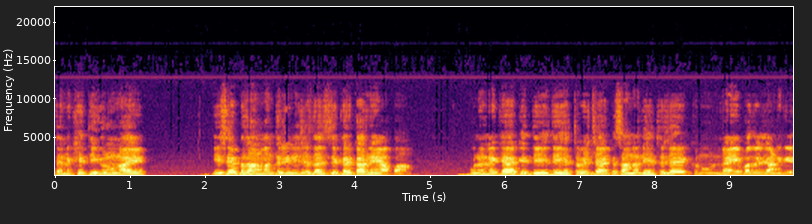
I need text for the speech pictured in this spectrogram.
ਤਿੰਨ ਖੇਤੀ ਕਾਨੂੰਨ ਆਏ। ਇਸੇ ਪ੍ਰਧਾਨ ਮੰਤਰੀ ਨੇ ਜਿਸ ਦਾ ਜ਼ਿਕਰ ਕਰ ਰਹੇ ਹਾਂ ਆਪਾਂ, ਉਹਨਾਂ ਨੇ ਕਿਹਾ ਕਿ ਦੇਸ਼ ਦੇ ਹਿੱਤ ਵਿੱਚ ਹੈ, ਕਿਸਾਨਾਂ ਦੇ ਹਿੱਤ 'ਚ ਹੈ, ਕਾਨੂੰਨ ਨਹੀਂ ਬਦਲ ਜਾਣਗੇ।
